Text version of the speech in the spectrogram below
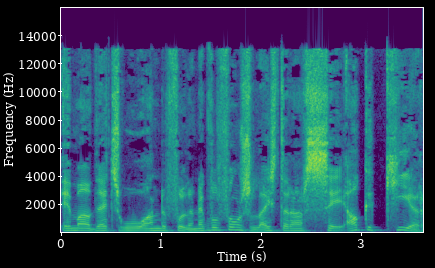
Emma, that's wonderful. En ek wil vir ons luisteraars sê, elke keer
